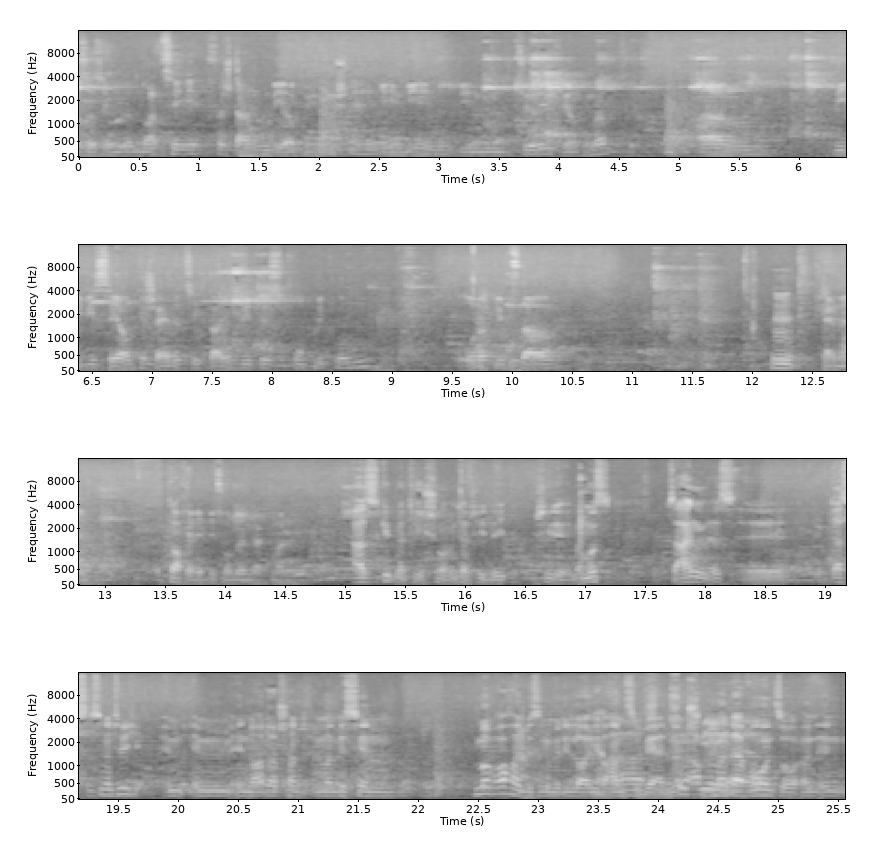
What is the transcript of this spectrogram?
also in der Nordsee verstanden, wie auch in München, wie in Wien, wie in Zürich, wie auch immer. Ähm, wie, wie sehr unterscheidet sich da irgendwie das Publikum? Oder gibt es da hm. keine, Doch. keine besonderen Merkmale? Also es gibt natürlich schon Unterschiede. Man muss sagen, dass, äh, das ist natürlich im, im, in Norddeutschland immer ein bisschen man braucht ein bisschen, um mit den Leuten ja, warm zu werden, ne? auch wenn man da wohnt. So. Und in,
